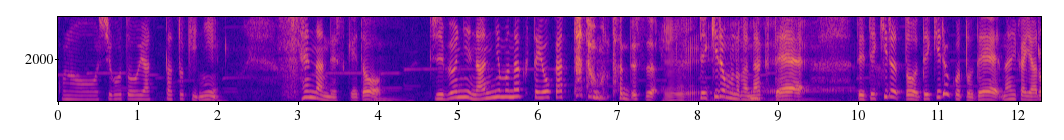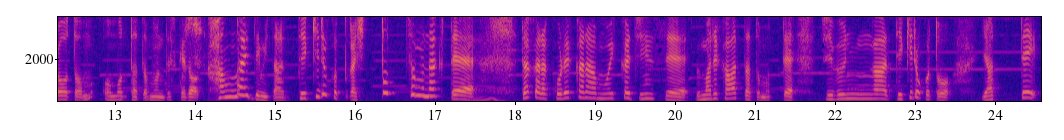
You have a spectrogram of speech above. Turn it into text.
この仕事をやった時に変なんですけど、うん。自分に何にもなくてよかったと思ったんです。できるものがなくて。でできるとできることで何かやろうと思思ったと思うんですけど考えてみたらできることが一つもなくてだからこれからもう一回人生生まれ変わったと思って自分ができることをやって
